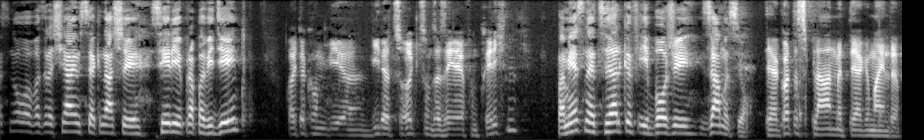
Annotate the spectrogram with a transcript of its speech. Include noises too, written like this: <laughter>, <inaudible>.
мы снова возвращаемся к нашей серии проповедей Heute kommen wir wieder zurück zu unserer Serie von Predigten. «Поместная церковь и Божий замысел». Der Gottesplan mit der Gemeinde.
